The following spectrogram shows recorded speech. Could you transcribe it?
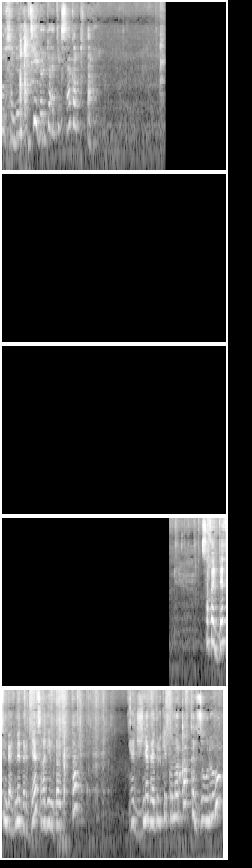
ونخليهم حتى يبردوا عاد ديك الساعة كنقطعهم. صافي البنات من بعد ما بردات غادي نبدا نقطع هاد الجناب هادو اللي كيكونوا رقاق كتزولوهم.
